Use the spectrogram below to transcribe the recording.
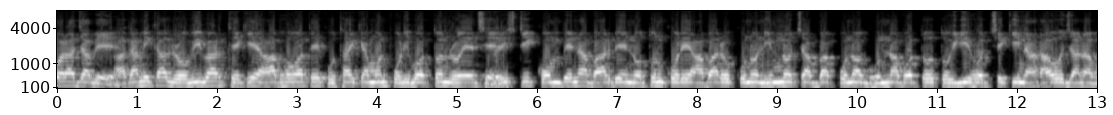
করা যাবে। আগামীকাল রবিবার থেকে আবহাওয়াতে কোথায় কেমন পরিবর্তন রয়েছে? বৃষ্টি কমবে না, বাড়বে। নতুন করে আবারও কোনো নিম্নচাপ বা কোনো ঘূর্ণাবর্ত তৈরি হচ্ছে কিনা তাও জানাব।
